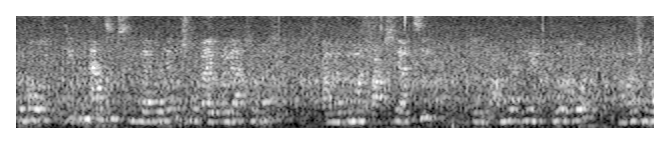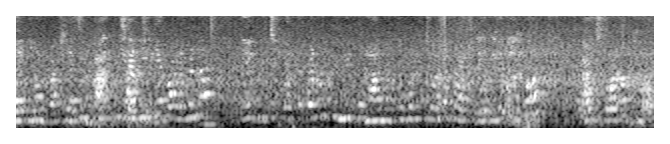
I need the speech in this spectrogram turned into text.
তবে ওই যেখানে আছি সেই জায়গাটাকে সবাই বলে আশেপাশে। আমরা তোমার পাশে আছি। আমরা হেল্প করব। আমরা সবাই তোমার পাশে আছি। বাচ্চা দিতে পারবে না কেউ কিছু করতে পারবে না, তুমি তোমার মতো করে চলো কাজ করতে থাকো কাজ করো খাও।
